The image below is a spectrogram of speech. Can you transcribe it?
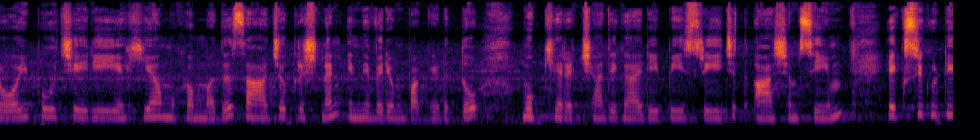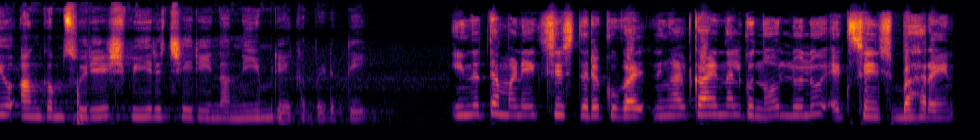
റോയ് പൂച്ചേരി യഹ്യ മുഹമ്മദ് സാജു കൃഷ്ണൻ എന്നിവരും പങ്കെടുത്തു. മുഖ്യ രക്ഷാധികാരി പി ശ്രീജിത്ത് ആശംസയും എക്സിക്യൂട്ടീവ് അംഗം സുരേഷ് വീരച്ചേരി നന്ദിയും രേഖപ്പെടുത്തി. ഇന്നത്തെ മണി എക്സ്ചേഞ്ച് നിരക്കുകൾ നിങ്ങൾക്കായി നൽകുന്നു ലുലു എക്സ്ചേഞ്ച് ബഹ്റൈൻ.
